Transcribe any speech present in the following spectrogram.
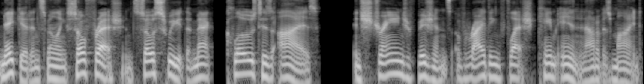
naked and smelling so fresh and so sweet that Mac closed his eyes and strange visions of writhing flesh came in and out of his mind.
